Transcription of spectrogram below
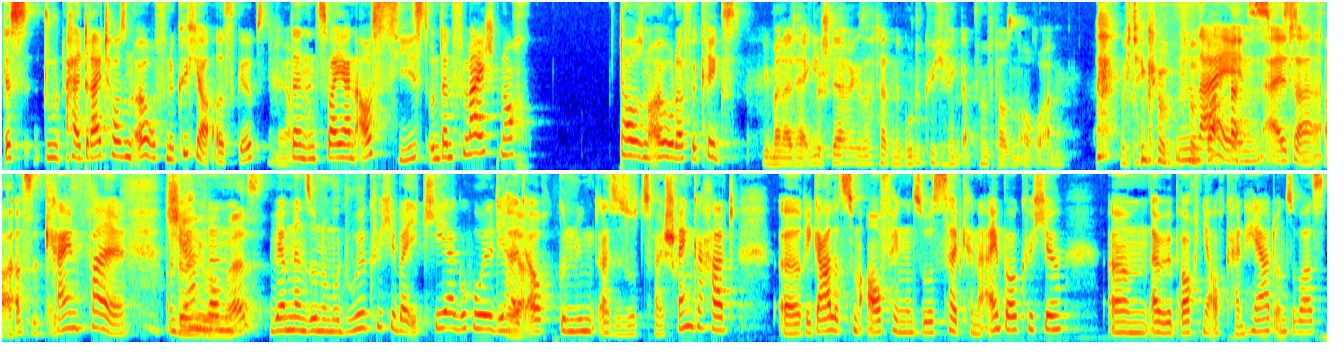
dass du halt 3000 Euro für eine Küche ausgibst, Ja. dann in zwei Jahren ausziehst und dann vielleicht noch 1000 Euro dafür kriegst. Wie mein alter Englischlehrer gesagt hat, eine gute Küche fängt ab 5000 Euro an. Wo ich denke, Nein, was? Ist Alter, auf keinen Fall. Und wir haben dann, was? wir haben dann so eine Modulküche bei Ikea geholt, die halt Ja. auch genügend, also so zwei Schränke hat, äh, Regale zum Aufhängen und so. Es ist halt keine Einbauküche, ähm, aber wir brauchten ja auch keinen Herd und sowas.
